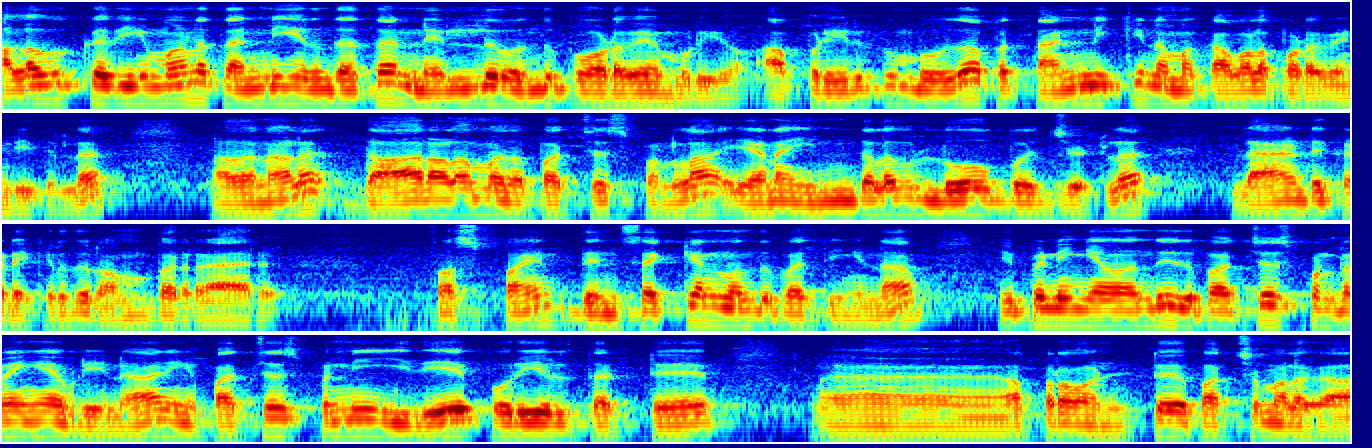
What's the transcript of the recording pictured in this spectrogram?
அளவுக்கு அதிகமான தண்ணி இருந்தால் தான் நெல் வந்து போடவே முடியும். அப்படி இருக்கும்போது அப்போ தண்ணிக்கு நம்ம கவலைப்பட வேண்டியதில்லை. அதனால் தாராளமாக அதை பர்ச்சேஸ் பண்ணலாம். ஏன்னா இந்தளவு லோ பட்ஜெட்டில் லேண்டு கிடைக்கிறது ரொம்ப rare first point then second வந்து பார்த்தீங்கன்னா இப்போ நீங்கள் வந்து இது பர்ச்சேஸ் பண்ணுறீங்க அப்படின்னா நீங்கள் பர்ச்சேஸ் பண்ணி இதே பொரியல் தட்டு அப்புறம் வந்துட்டு பச்சை மிளகா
